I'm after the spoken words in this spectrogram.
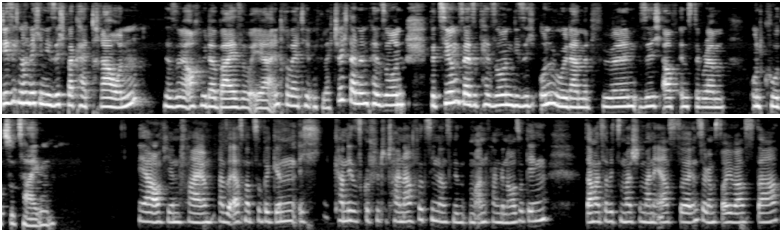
die sich noch nicht in die Sichtbarkeit trauen? Da sind wir auch wieder bei so eher introvertierten, vielleicht schüchternen Personen, beziehungsweise Personen, die sich unwohl damit fühlen, sich auf Instagram und Co. zu zeigen. Ja, auf jeden Fall. Also erstmal zu Beginn, ich kann dieses Gefühl total nachvollziehen, dass es mir am Anfang genauso ging. Damals habe ich zum Beispiel meine erste Instagram-Story war es da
